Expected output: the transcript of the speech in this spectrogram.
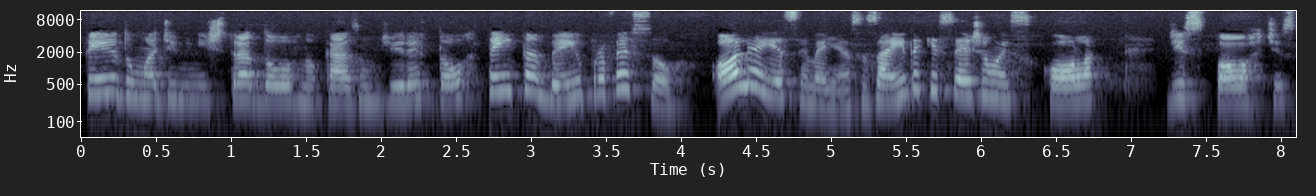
tendo um administrador, no caso um diretor, tem também o professor. Olha aí as semelhanças, ainda que seja uma escola de esportes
